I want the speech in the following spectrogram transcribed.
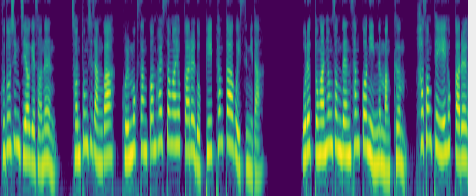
구도심 지역에서는 전통시장과 골목 상권 활성화 효과를 높이 평가하고 있습니다. 오랫동안 형성된 상권이 있는 만큼 화성페이의 효과를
